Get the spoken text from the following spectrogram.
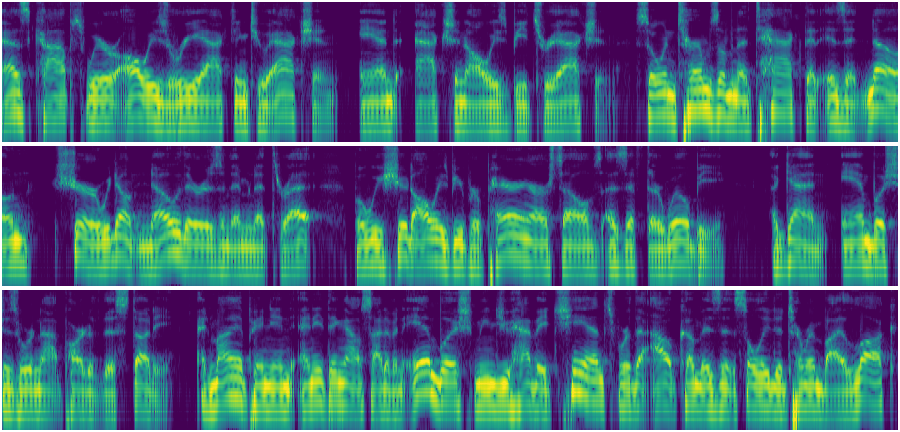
As cops, we're always reacting to action, and action always beats reaction. So, in terms of an attack that isn't known, sure, we don't know there is an imminent threat, but we should always be preparing ourselves as if there will be. Again, ambushes were not part of this study. In my opinion, anything outside of an ambush means you have a chance where the outcome isn't solely determined by luck,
